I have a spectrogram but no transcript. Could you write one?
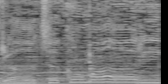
Rajakumari.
